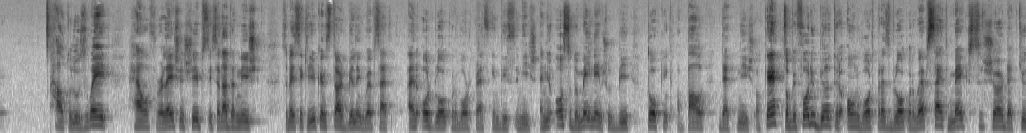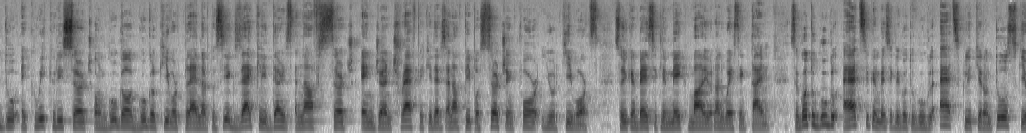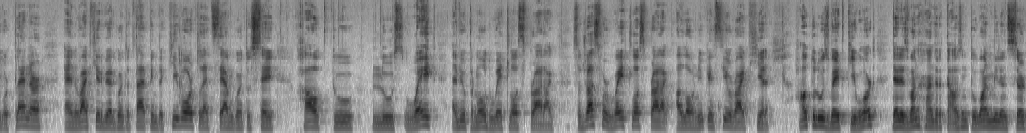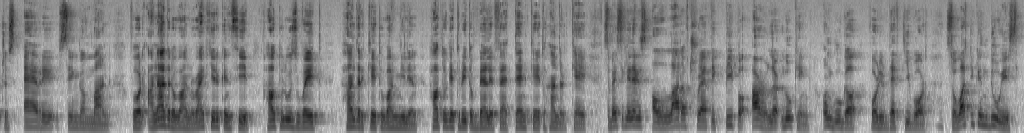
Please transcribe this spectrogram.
how to lose weight health relationships is another niche. So basically you can start building websites and or blog on WordPress in this niche. And you also domain name should be talking about that niche, okay? So before you build your own WordPress blog or website, make sure that you do a quick research on Google, Google Keyword Planner to see exactly there is enough search engine traffic, there is enough people searching for your keywords. So you can basically make money, you're not wasting time. So go to Google Ads, you can basically go to Google Ads, click here on Tools, Keyword Planner, and right here we are going to type in the keyword. Let's say I'm going to say how to lose weight and we promote weight loss product. So just for weight loss product alone, you can see right here, how to lose weight keyword, there is 100,000 to 1 million searches every single month. For another one, right here you can see how to lose weight 100k to 1 million, how to get rid of belly fat 10k to 100k. So basically there is a lot of traffic, people are looking on Google for your that keyword. So what you can do is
